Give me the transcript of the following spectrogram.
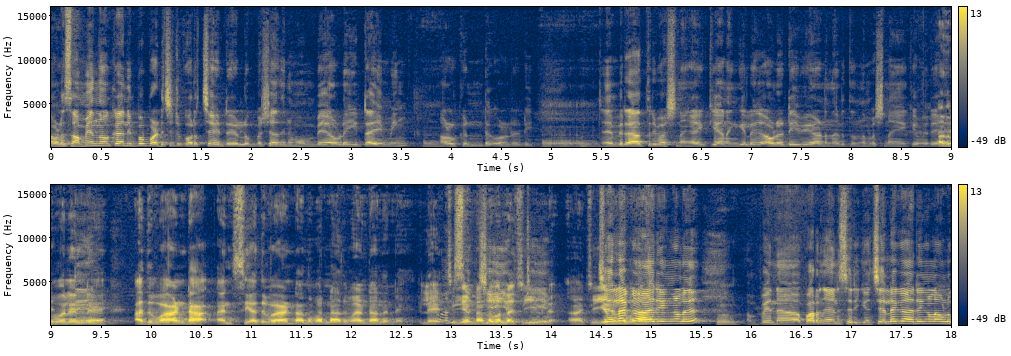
അവൾ സമയം നോക്കാൻ ഇപ്പൊ പഠിച്ചിട്ട് കുറച്ചായിട്ടേ ഉള്ളൂ പക്ഷെ അതിന് മുമ്പേ അവൾ ഈ ടൈമിങ് അവൾക്കുണ്ട് ഓൾറെഡി രാത്രി ഭക്ഷണം കഴിക്കുകയാണെങ്കിൽ അവൾ ടി വി കാണുന്നിടത്തുനിന്ന് ഭക്ഷണം കഴിക്കാൻ വരെ അതുപോലെ തന്നെ അത് വേണ്ട അൻസി അത് വേണ്ട എന്ന് പറഞ്ഞാൽ അത് വേണ്ട തന്നെ അല്ലേ ചെയ്യണ്ടെന്ന് പറഞ്ഞാൽ ചില കാര്യങ്ങൾ പിന്നെ പറഞ്ഞനുസരിക്കും. ചില കാര്യങ്ങൾ അവൾ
